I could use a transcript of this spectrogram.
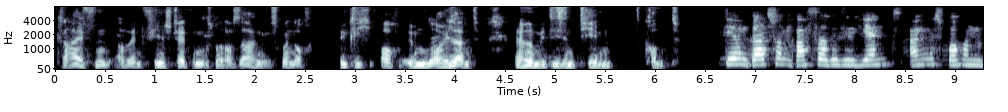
greifen. Aber in vielen Städten muss man auch sagen, ist man noch wirklich auch im Neuland, wenn man mit diesen Themen kommt. Sie haben gerade schon Wasserresilienz angesprochen.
